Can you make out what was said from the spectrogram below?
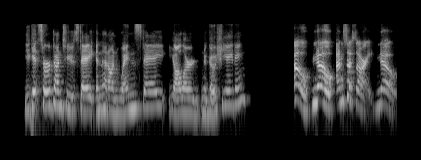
you get served on Tuesday, and then on Wednesday, y'all are negotiating. Oh, no, I'm so sorry. No,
